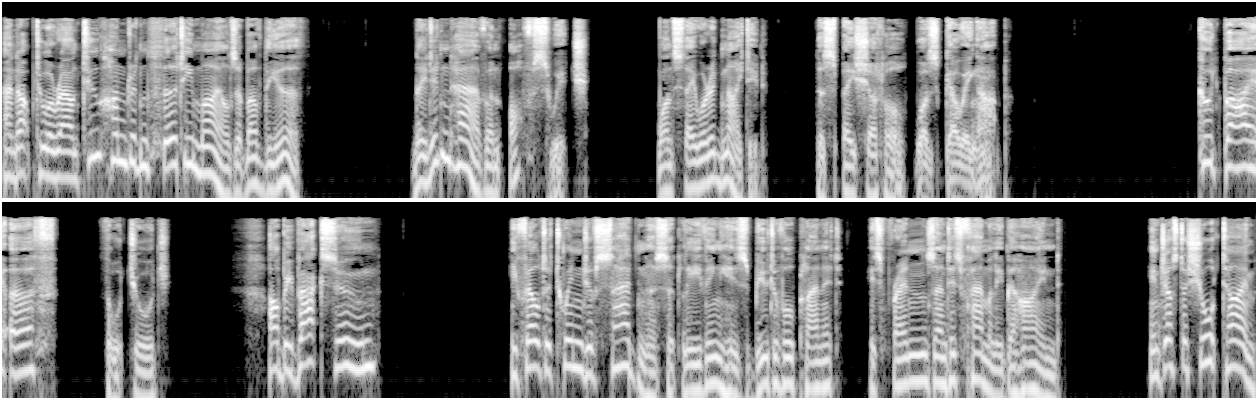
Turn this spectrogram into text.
and up to around 230 miles above the Earth. They didn't have an off switch. Once they were ignited, the space shuttle was going up. Goodbye, Earth, thought George. I'll be back soon. He felt a twinge of sadness at leaving his beautiful planet, his friends, and his family behind. In just a short time,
